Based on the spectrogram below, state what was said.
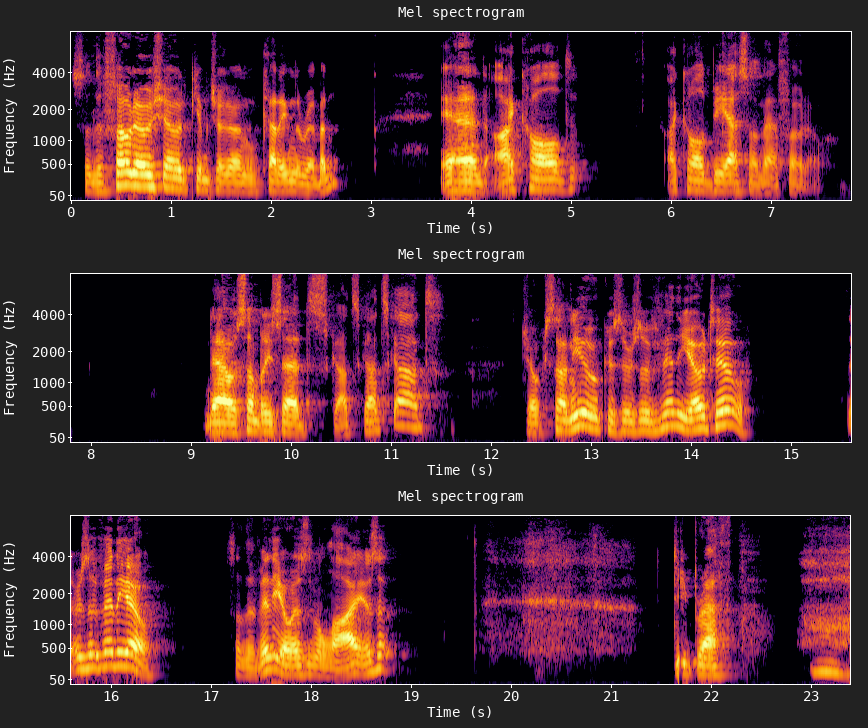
So the photo showed Kim Jong Un cutting the ribbon, and I called, I called BS on that photo. Now somebody said, Scott, Scott, Scott, Joke's on you because there's a video too. There's a video. So the video isn't a lie, is it? Deep breath.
